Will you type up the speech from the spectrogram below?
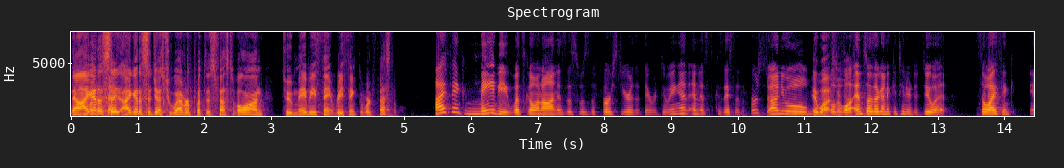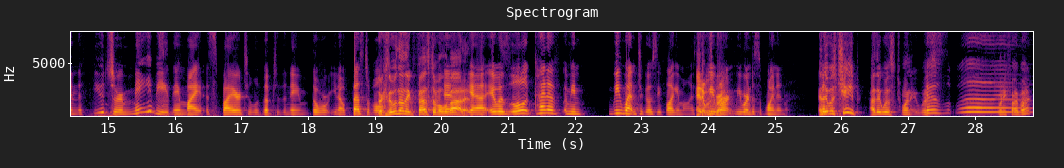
Now I gotta okay. say, I gotta suggest whoever put this festival on to maybe think, rethink the word festival. I think maybe what's going on is this was the first year that they were doing it, and it's because they said the first annual. It was blah, blah, blah, and so they're going to continue to do it. So I think in the future, maybe they might aspire to live up to the name, the you know, festival. Because there was nothing festival about it. Yeah, it was a little kind of. I mean, we went to go see Flogging Molly, so And it was we great. weren't we weren't disappointed. And it was cheap. I think it was twenty. It was. It was uh, 25 bucks?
